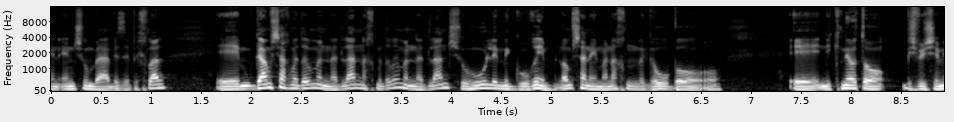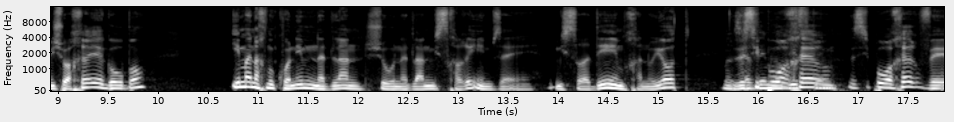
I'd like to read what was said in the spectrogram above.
אין, אין שום בעיה בזה בכלל. אה, גם כשאנחנו מדברים על נדל"ן, אנחנו מדברים על נדל"ן שהוא למגורים. לא משנה אם אנחנו נגור בו או אה, נקנה אותו בשביל שמישהו אחר יגור בו. אם אנחנו קונים נדל"ן שהוא נדל"ן מסחרי, אם זה משרדים, חנויות, זה סיפור לוגיסטים. אחר, זה סיפור אחר, ו,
